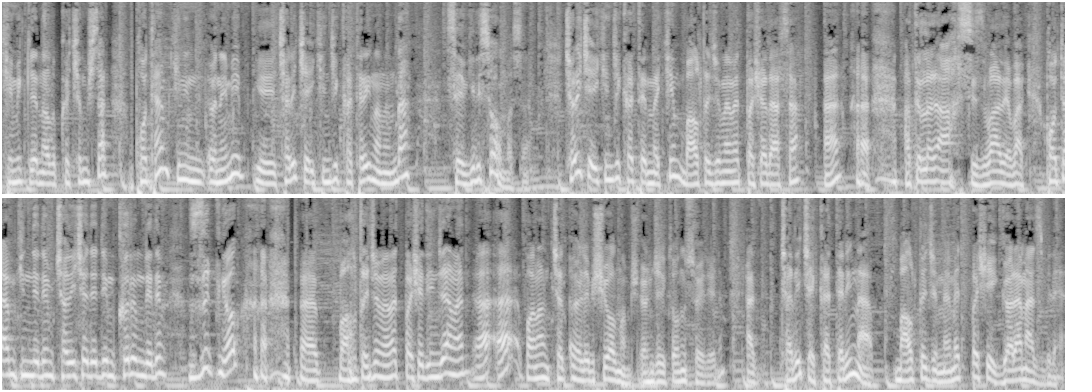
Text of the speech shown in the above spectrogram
kemiklerini alıp kaçırmışlar. Potemkin'in önemi e, Çariçe 2. Katerina'nın da sevgilisi olması. Çariçe 2. Katerina kim? Baltacı Mehmet Paşa dersen. Ha? Hatırlar ah siz var ya bak Potemkin dedim, Çariçe dedim, Kırım dedim. Zık yok. Baltacı Mehmet Paşa deyince hemen ha, ha, falan öyle bir şey olmamış. Öncelikle onu söyleyelim. Yani Çariçe Katerina Baltacı Mehmet Paşa'yı göremez bile.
